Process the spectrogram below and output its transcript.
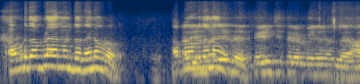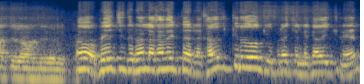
அப்படிதான் பிளான் பண்ணி என்ன ப்ரோ? பேச்சு ஓ பேச்சு நல்லா கதைப்பார். கதைக்கிறது ஓகே பிரச்சனை இல்லை. கதைக்கிறார்.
